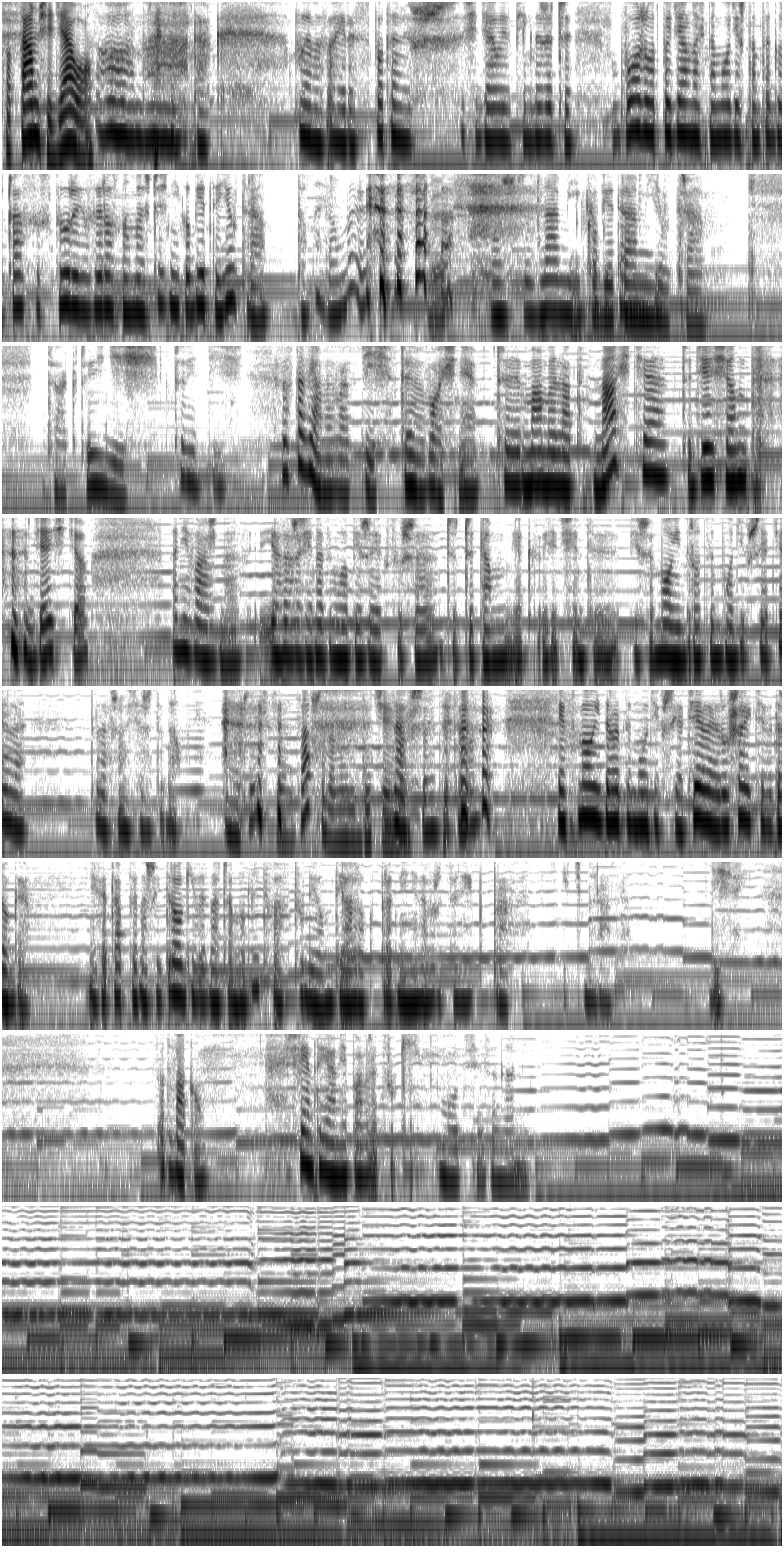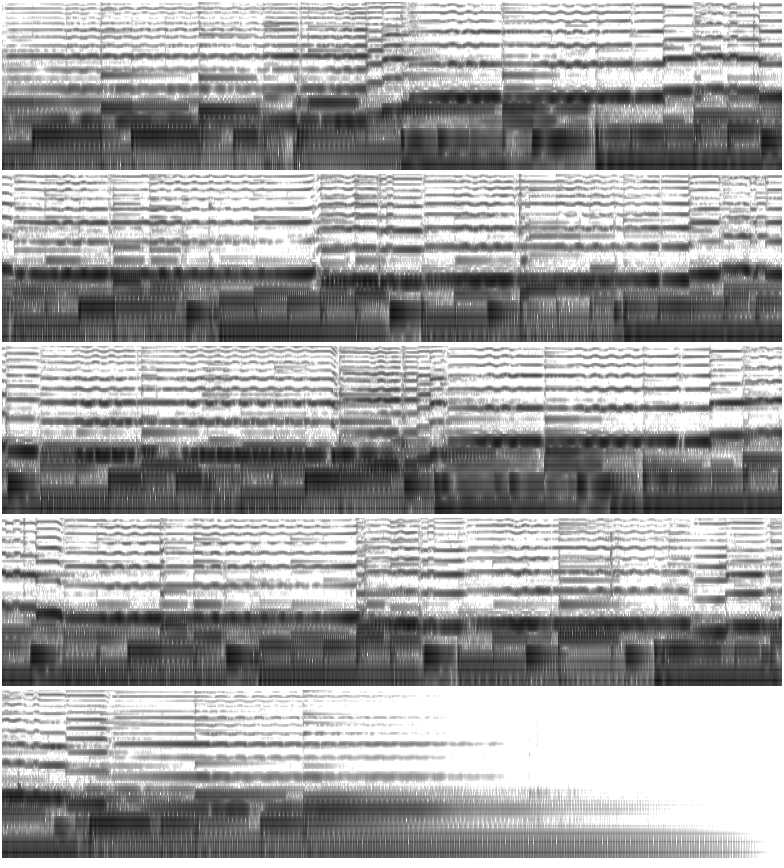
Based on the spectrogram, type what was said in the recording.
Co tam się działo? O, no tak. Buenos Aires. Potem już się działy piękne rzeczy. Włożył odpowiedzialność na młodzież tamtego czasu, z których wyrosną mężczyźni i kobiety jutra. To my. To my. Mężczyznami i kobietami, kobietami jutra. Tak, czyli dziś. Czyli dziś. Zostawiamy Was dziś z tym właśnie. Czy mamy lat naście, czy dziesiąt, dzieścia, a nieważne. Ja zawsze się na tym łapię, że jak słyszę, czy czytam, jak Ojciec Święty pisze, moi drodzy młodzi przyjaciele, to zawsze myślę, że to do mnie. No oczywiście, zawsze to będzie do Ciebie. Zawsze będzie to. Więc moi drodzy młodzi przyjaciele, ruszajcie w drogę. Niech etapy naszej drogi wyznacza modlitwa, studium, dialog, pragnienie nawrócenia i poprawy. Idźmy razem. Dzisiaj. Z odwagą. Święty Janie Pawle II. Módl się za nami.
